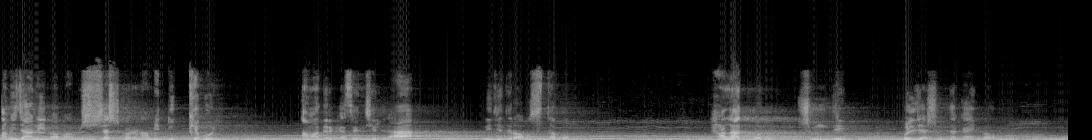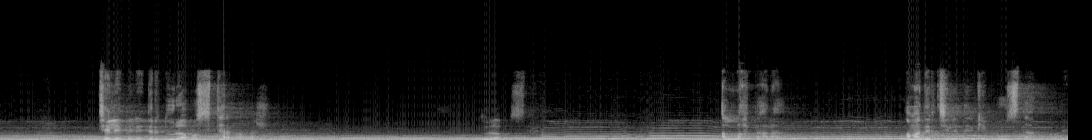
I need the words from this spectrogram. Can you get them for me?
আমি জানি বাবা, বিশ্বাস করেন, আমি দুঃখে বলি। আমাদের কাছে ছেলেরা নিজেদের অবস্থা বলে, হালাত বলে, শুনতে, কলজা শুদ্ধা কাই পাও? ছেলে পেলেদের দুরবস্থার কথা শুনে। দুরবস্থা। আল্লাহ তারা আমাদের ছেলেদেরকে বুঝ দান করে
